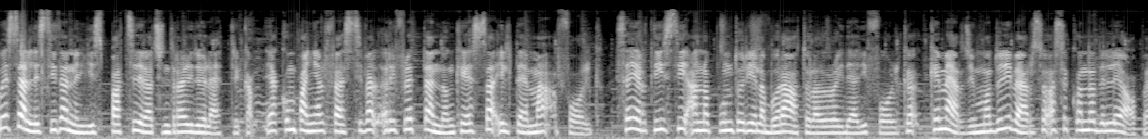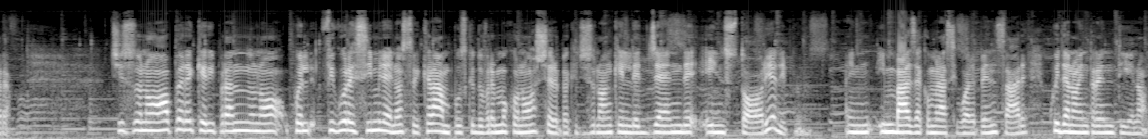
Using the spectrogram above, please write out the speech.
questa è allestita negli spazi della centrale idroelettrica e accompagna il festival riflettendo anch'essa il tema folk. Sei artisti hanno appunto rielaborato la loro idea di folk che emerge in modo diverso a seconda delle opere. Ci sono opere che riprendono figure simili ai nostri Krampus che dovremmo conoscere perché ci sono anche in leggende e in storie di in, in, base a come la si vuole pensare, qui da noi in Trentino.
